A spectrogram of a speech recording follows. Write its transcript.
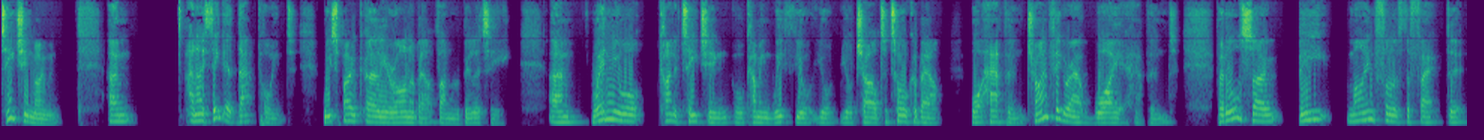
teaching moment. Um, and I think at that point, we spoke earlier on about vulnerability. Um, when you're kind of teaching or coming with your your your child to talk about what happened, try and figure out why it happened, but also be mindful of the fact that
